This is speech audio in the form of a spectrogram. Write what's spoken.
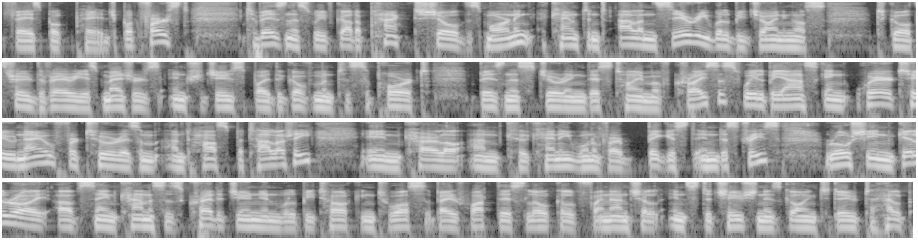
Facebook page. But first, to business, we've got a packed show this morning. Accountant Alan Seery will be joining us to go through the various measures introduced by the government to support business during this time of crisis. We'll be asking where to now for tourism and hospitality in Carlow and Kilkenny, one of our biggest industries. Roisin Gilroy of St. Canice's Credit Union will be talking to us about what this local financial institution is going to do to help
